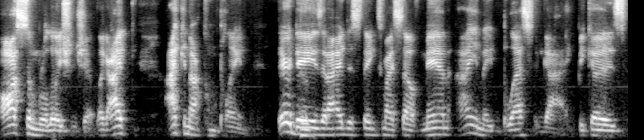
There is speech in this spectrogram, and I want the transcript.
awesome relationship like i i cannot complain there are days that i just think to myself man i am a blessed guy because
